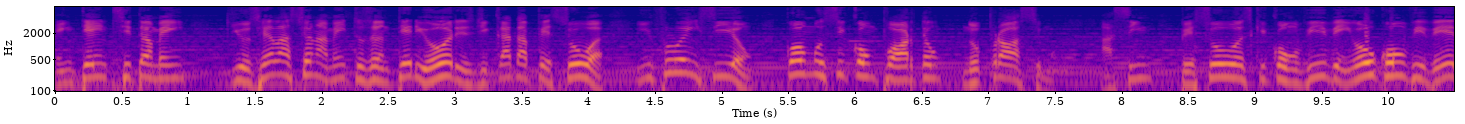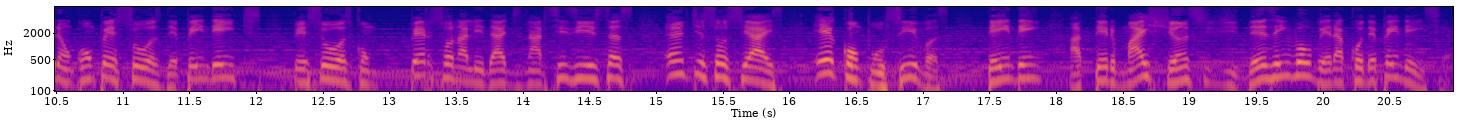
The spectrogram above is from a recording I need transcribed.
Entende-se também que os relacionamentos anteriores de cada pessoa influenciam como se comportam no próximo. Assim, pessoas que convivem ou conviveram com pessoas dependentes, pessoas com personalidades narcisistas, antissociais e compulsivas tendem a ter mais chances de desenvolver a codependência.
